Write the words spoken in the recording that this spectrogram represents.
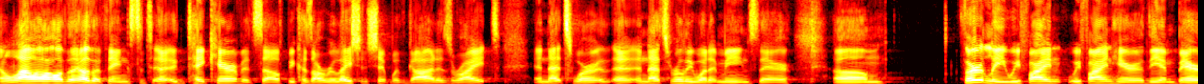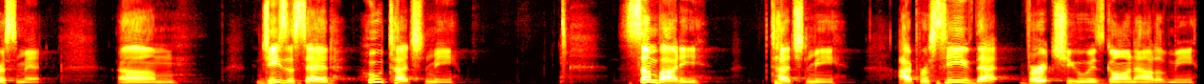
and allow all the other things to t- uh, take care of itself because our relationship with God is right, and that's where, and that's really what it means there. Um, thirdly, we find, we find here the embarrassment. Um, Jesus said, who touched me? Somebody touched me. I perceive that virtue is gone out of me.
